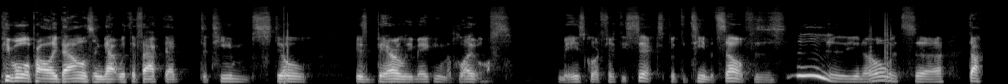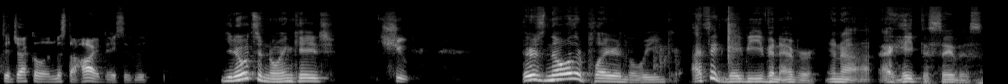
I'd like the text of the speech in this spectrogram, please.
People are probably balancing that with the fact that the team still is barely making the playoffs. I mean, he scored 56, but the team itself is, eh, you know, it's uh, Dr. Jekyll and Mr. Hyde, basically. You know what's annoying, Cage? Shoot. There's no other player in the league, I think maybe even ever, and I, I hate to say this,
